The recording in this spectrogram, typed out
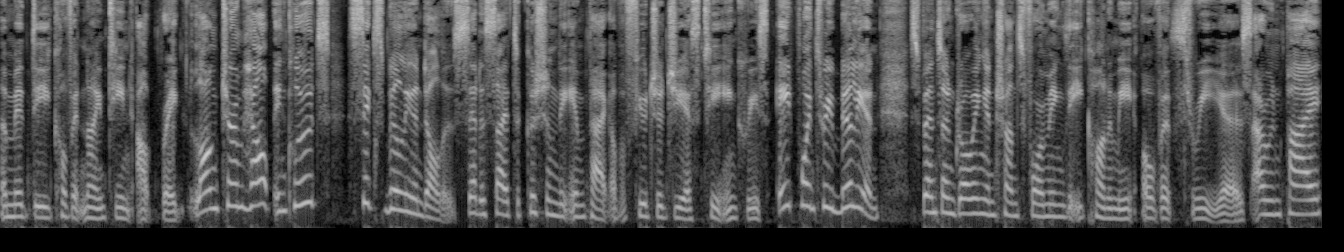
amid the COVID 19 outbreak. Long term help includes $6 billion set aside to cushion the impact of a future GST increase, $8.3 billion spent on growing and transforming the economy over three years. Arun Pai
